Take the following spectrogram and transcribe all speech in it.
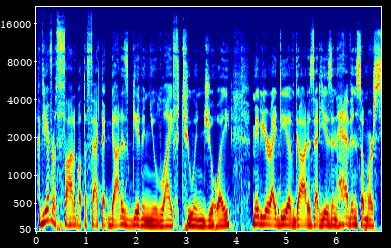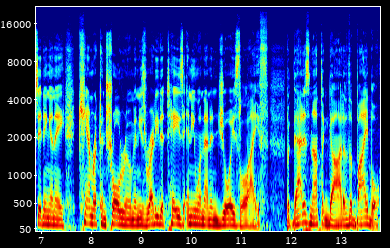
Have you ever thought about the fact that God has given you life to enjoy? Maybe your idea of God is that He is in heaven somewhere sitting in a camera control room and He's ready to tase anyone that enjoys life. But that is not the God of the Bible.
